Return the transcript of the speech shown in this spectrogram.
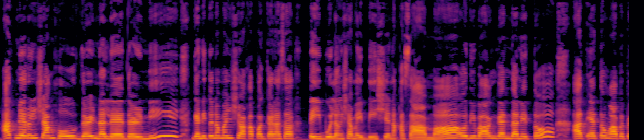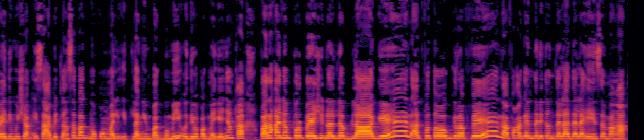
At meron siyang holder na leather mi. Ganito naman siya kapag ka nasa table lang siya, may base siya na kasama. O di ba ang ganda nito? At eto nga, pwede mo siyang isabit lang sa bag mo kung maliit lang yung bag mo mi. O di ba pag may ganyan ka, para ka ng professional na vlogger at photographer. Napakaganda nitong daladalahin sa mga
